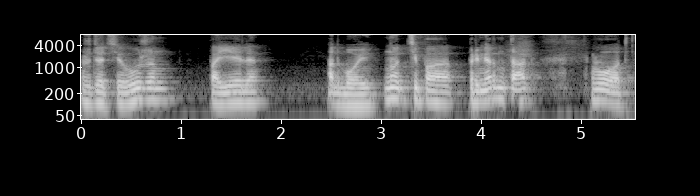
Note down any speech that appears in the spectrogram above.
Ждете ужин? Поели отбой. Ну, типа, примерно так. Вот.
